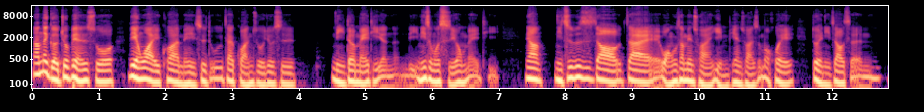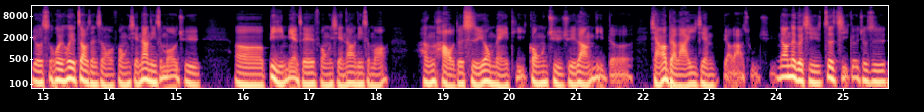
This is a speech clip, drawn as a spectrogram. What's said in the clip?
那那个就变成说，另外一块媒体试图在关注，就是你的媒体的能力，你怎么使用媒体。那你知不知道，在网络上面传影片传什么会对你造成，有时会会造成什么风险？那你怎么去呃避免这些风险？那你怎么很好的使用媒体工具去让你的想要表达意见表达出去？那那个其实这几个就是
